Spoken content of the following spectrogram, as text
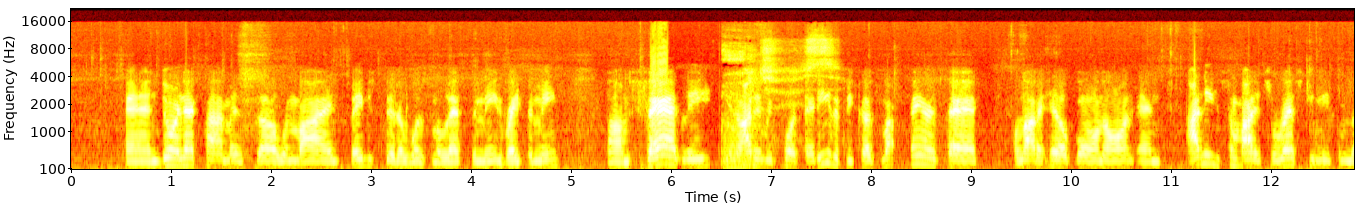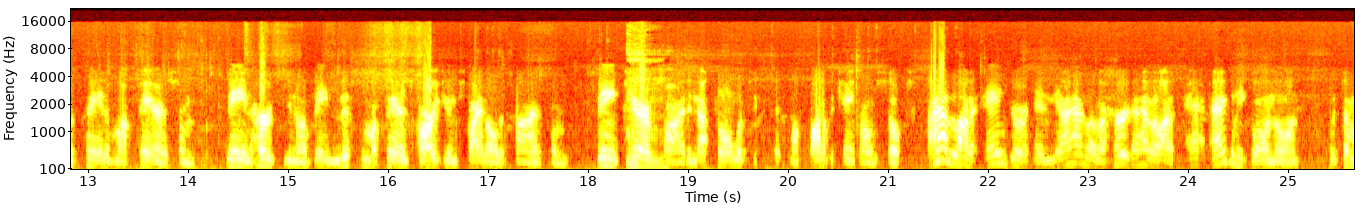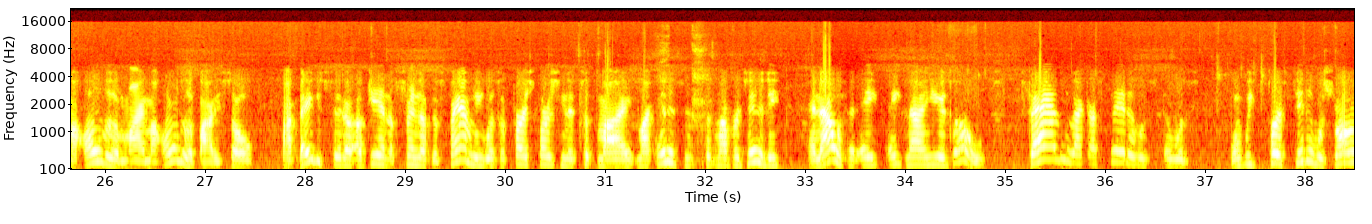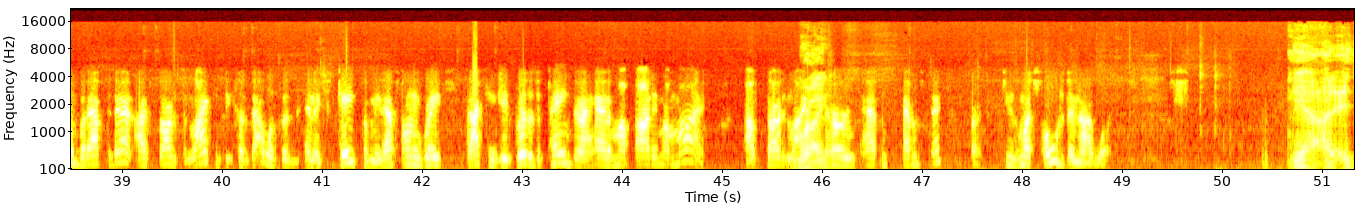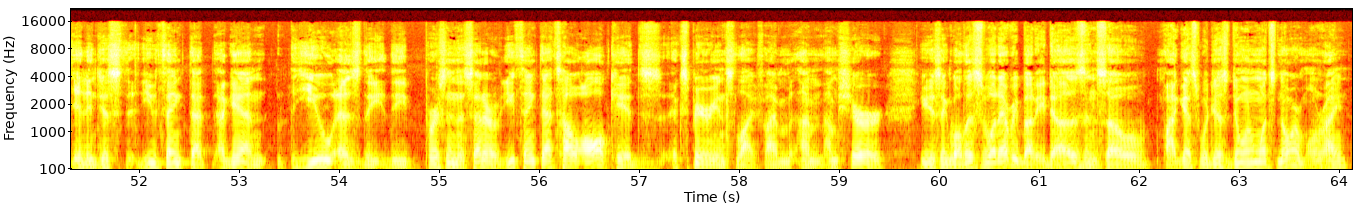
And during that time is uh, when my babysitter was molesting me, raping me. Um, sadly, you know, I didn't report that either because my parents had a lot of hell going on, and I needed somebody to rescue me from the pain of my parents, from being hurt, you know, being listening to my parents argue and fight all the time, from being terrified and not knowing what to expect. My father came home, so I had a lot of anger and I had a lot of hurt. I had a lot of a- agony going on within my own little mind, my own little body. So my babysitter, again, a friend of the family, was the first person that took my my innocence, took my virginity, and I was at eight, eight, nine years old. Sadly, like I said, it was it was when we first did it was wrong, but after that, I started to like it because that was a, an escape for me. That's the only way that I can get rid of the pain that I had in my body and my mind. I started liking Right. her having having sex with her. She was much older than I was. Yeah, and it, it just you think that again, you as the, the person in the center, you think that's how all kids experience life. I'm, I'm I'm sure you just think, well, this is what everybody does, and so I guess we're just doing what's normal, right?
